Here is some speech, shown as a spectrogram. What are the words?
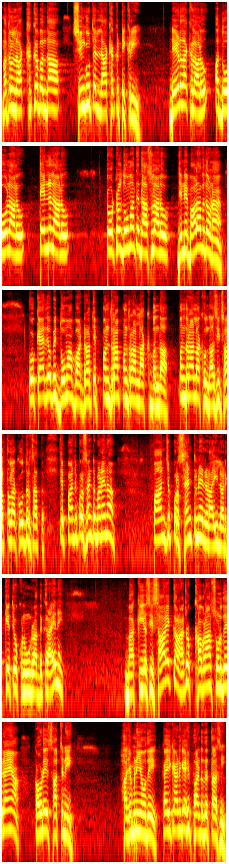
ਮਤਲਬ ਲੱਖ ਕ ਬੰਦਾ ਸਿੰਘੂ ਤੇ ਲੱਖ ਕ ਟਿਕਰੀ। 1.5 ਲੱਖ ਲਾ ਲਓ, ਆ 2 ਲਾ ਲਓ ਤਿੰਨ ਲਾ ਲਓ। ਟੋਟਲ ਦੋਵਾਂ ਤੇ 10 ਲਾ ਲਓ, ਜਿੰਨੇ ਬਾਹਲਾ ਵਧਾਉਣਾ ਉਹ ਕਹਿ ਦਿਓ ਵੀ ਦੋਵਾਂ ਬਾਰਡਰਾਂ ਤੇ 15 15 ਲੱਖ ਬੰਦਾ 15 ਲੱਖ ਹੁੰਦਾ ਸੀ 7 ਲੱਖ ਉਧਰ 7 ਤੇ 5% ਬਣੇ ਨਾ। 5% ਨੇ ਲੜਾਈ ਲੜ ਕੇ ਤੇ ਉਹ ਕਾਨੂੰਨ ਰੱਦ ਕਰਾਏ ਨੇ। ਬਾਕੀ ਅਸੀਂ ਸਾਰੇ ਘਰਾਂ 'ਚੋਂ ਖਬਰਾਂ ਸੁਣਦੇ ਰਹੇ ਹਾਂ, ਕੌੜੇ ਸੱਚ ਨੇ। ਹਜਮ ਨਹੀਂ ਆਉਂਦੇ, ਕਈ ਕਹਿਣਗੇ ਅਸੀਂ ਫੰਡ ਦਿੱਤਾ ਸੀ।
